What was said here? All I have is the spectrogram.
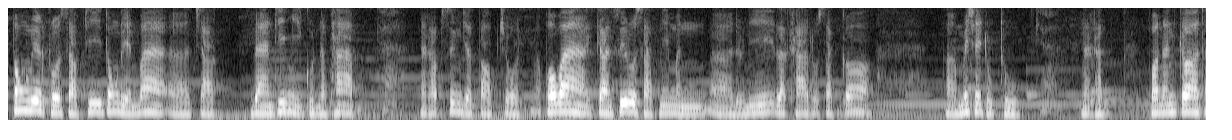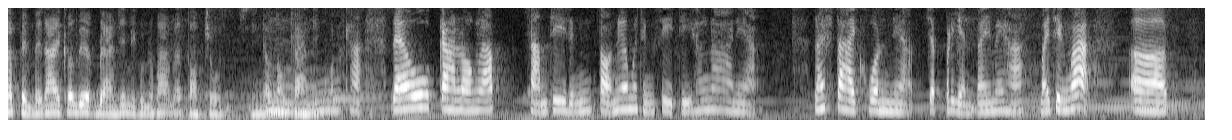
ต้องเลือกโทรศัพท์ที่ต้องเรียนว่าเอ่อจากแบรนด์ที่มีคุณภาพค่ะนะครับซึ่งจะตอบโจทย์ เพราะว่าการซื้อโทรศัพท์นี่มันเอ่อเดี๋ยวนี้ราคาโทรศัพท์ก็เอ่อไม่ใช่ถูกค่ะๆนะครับเพราะฉะนั้นก็ถ้าเป็นไปได้ก็เลือกแบรนด์ที่มีคุณภาพและตอบโจทย์ สิ่งที่เราต้องการดีกว่าอืมค่ะ แล้วการรองรับ 3G ถึงต่อเนื่องมาถึง 4G ข้างหน้าเนี่ยไลฟ์สไตล์คนเนี่ยจะเปลี่ยนไปไหมคะ หมายถึงว่าเ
